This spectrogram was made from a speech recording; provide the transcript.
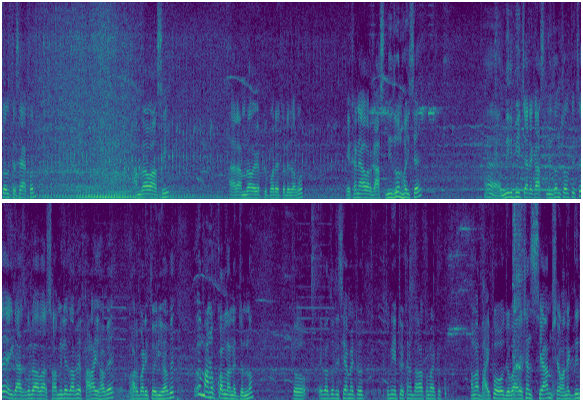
চলতেছে এখন। আমরাও আছি, আর আমরাও একটু পরে চলে যাব। এখানে আবার গাছ নিধন হয়েছে হ্যাঁ নির্বিচারে গাছ নিধন চলতেছে। এই গাছগুলো আবার সব মিলে যাবে, ফাড়াই হবে, ঘরবাড়ি তৈরি হবে মানব কল্যাণের জন্য। তো এবার যদি শ্যাম একটু, তুমি একটু এখানে দাঁড়াও, তোমার একটু, আমার ভাইপো জোবায়ের হোসেন, শ্যাম, সে অনেক দিন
